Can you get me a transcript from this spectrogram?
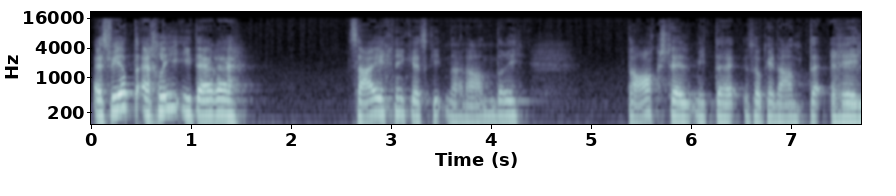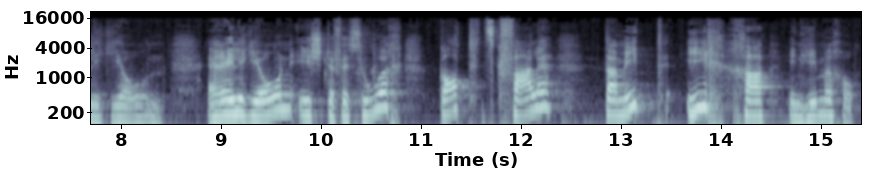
Es wird ein bisschen in dieser Zeichnung, es gibt noch eine andere, dargestellt mit der sogenannten Religion. Eine Religion ist der Versuch, Gott zu gefallen, damit ich in den Himmel kommen kann.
